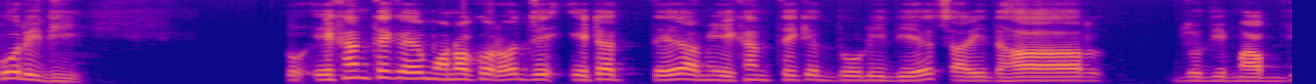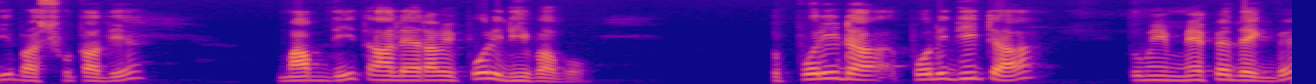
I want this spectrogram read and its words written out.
পরিধি। তো এখান থেকে মনে করো যে এটাতে আমি এখান থেকে দড়ি দিয়ে চারিধার যদি মাপ দিই বা সুতা দিয়ে মাপ দিই, তাহলে আর আমি পরিধি পাবো। তো পরিধা, পরিধিটা তুমি মেপে দেখবে,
